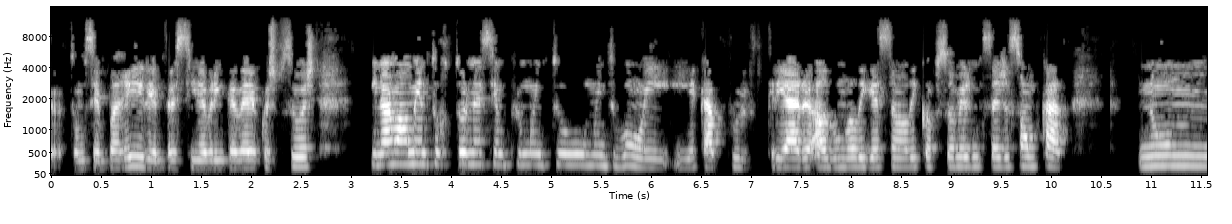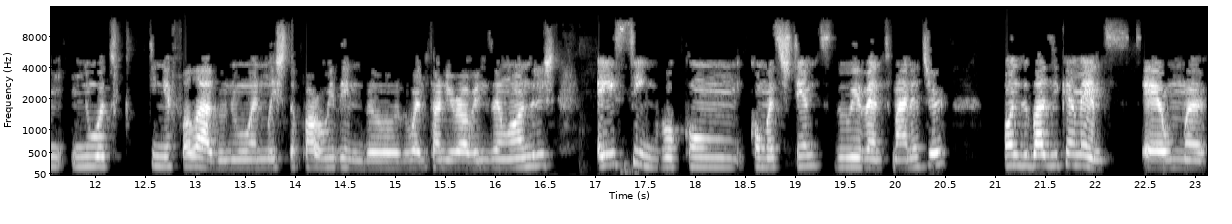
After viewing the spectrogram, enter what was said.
estou-me sempre a rir, entre assim na brincadeira com as pessoas, e normalmente o retorno é sempre muito, muito bom e, e acabo por criar alguma ligação ali com a pessoa, mesmo que seja só um bocado. No, no outro que tinha falado, no Unleash the Power Within, do, do Anthony Robbins em Londres, aí sim vou com, como assistente do Event Manager, onde basicamente é uma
